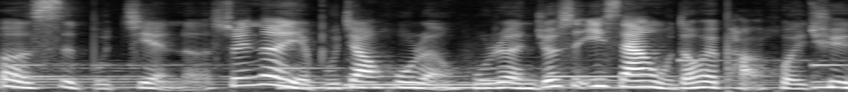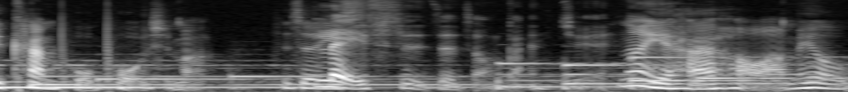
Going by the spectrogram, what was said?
二四不见了，所以那也不叫忽冷忽热，你就是一三五都会跑回去看婆婆是吗？是这类似这种感觉。那也还好啊，没有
